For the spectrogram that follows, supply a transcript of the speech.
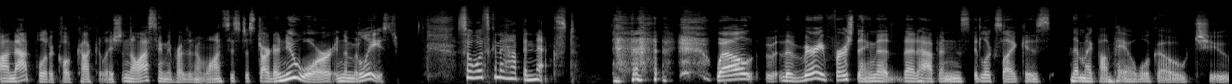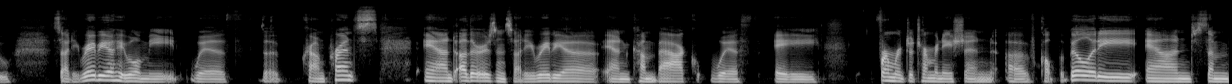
On that political calculation, the last thing the president wants is to start a new war in the Middle East. So, what's going to happen next? well, the very first thing that that happens, it looks like, is that Mike Pompeo will go to Saudi Arabia. He will meet with the crown prince and others in Saudi Arabia and come back with a firmer determination of culpability and some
